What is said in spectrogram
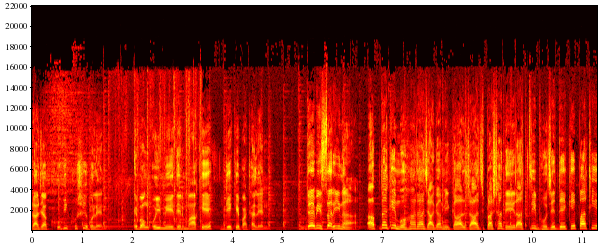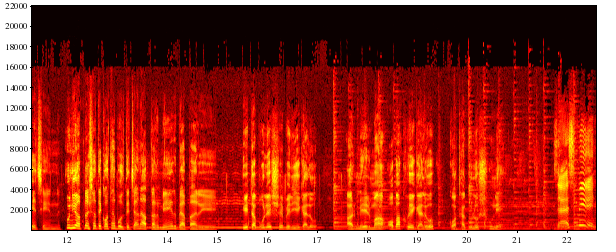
রাজা খুবই খুশি হলেন। এবং ওই মেয়েদের মাকে ডেকে পাঠালেন। দেবী সারিনা আপনাকে মহারাজ আগামীকাল রাজপ্রাসাদে রাত্রি ভোজে ডেকে পাঠিয়েছেন। উনি আপনার সাথে কথা বলতে চান আপনার মেয়ের ব্যাপারে। এটা বলে সে বেরিয়ে গেল। আর মেয়ের মা অবাক হয়ে গেল কথাগুলো শুনে। জ্যাসমিন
